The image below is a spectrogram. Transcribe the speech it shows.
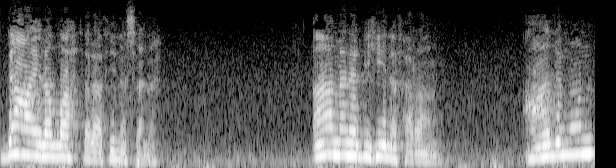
دعا إلى الله ثلاثين سنة. آمن به نفران. عالم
